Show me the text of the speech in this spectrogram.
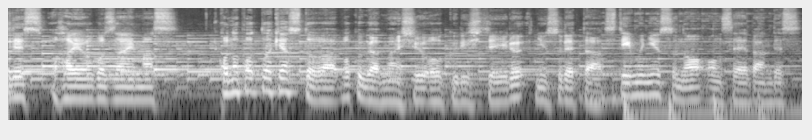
ちです。おはようございます。このポッドキャストは僕が毎週お送りしているニュースレター STEAM ニュースの音声版です。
